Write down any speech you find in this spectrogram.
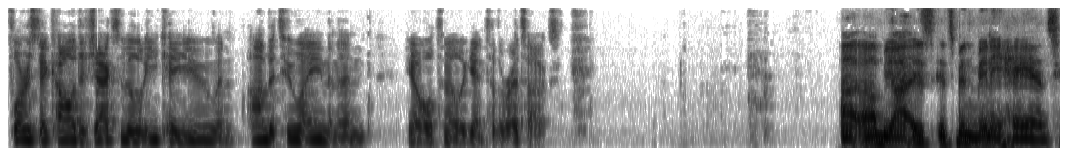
Florida State College at Jacksonville to EKU and on to Tulane, and then you know ultimately getting to the Red Sox. I'll be honest, it's, it's been many hands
